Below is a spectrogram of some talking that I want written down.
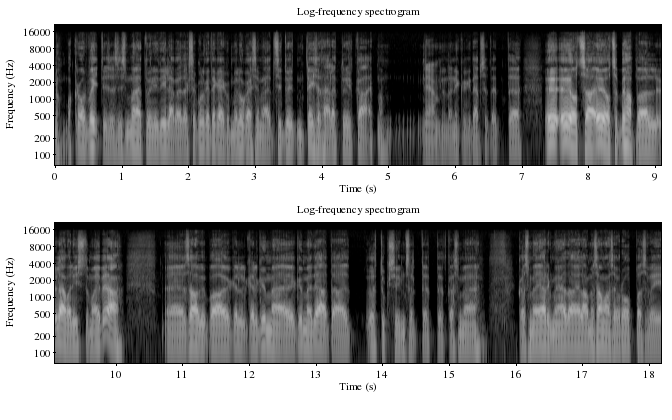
noh, Macron võitis ja siis mõned tunnid hiljem öeldakse, kuulge, tegelikult me lugesime, et siin tulid teised hääled tulid ka, et noh, need on ikkagi täpsed, et äh, öö, öö otsa, öö otsa pühapäeval üleval istuma ei pea, äh, saab juba kell, kell kümme, kümme teada, et õhtuks ilmselt, et, et kas me, kas me järgmine häda elame samas Euroopas või,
